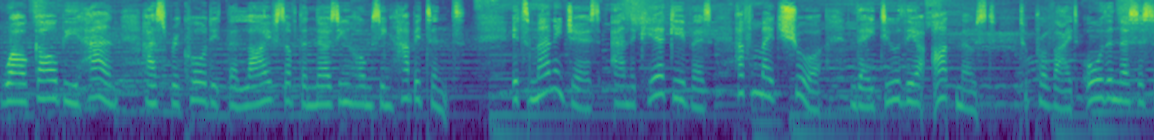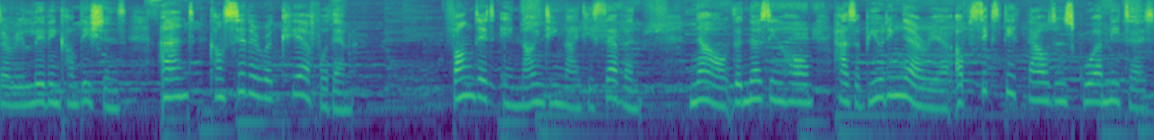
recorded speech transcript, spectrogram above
while Gao Bihan has recorded the lives of the nursing home's inhabitants. Its managers and caregivers have made sure they do their utmost to provide all the necessary living conditions and considerate care for them. Founded in 1997, now the nursing home has a building area of 60,000 square meters,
